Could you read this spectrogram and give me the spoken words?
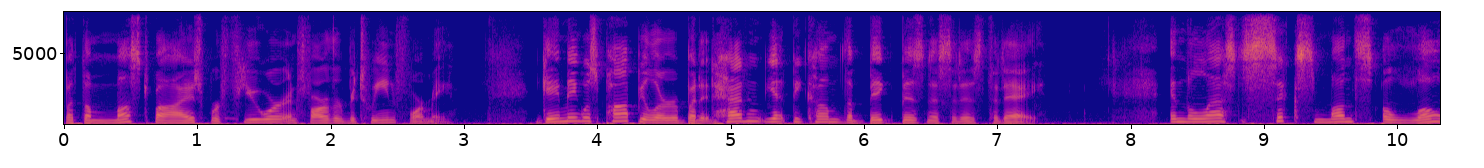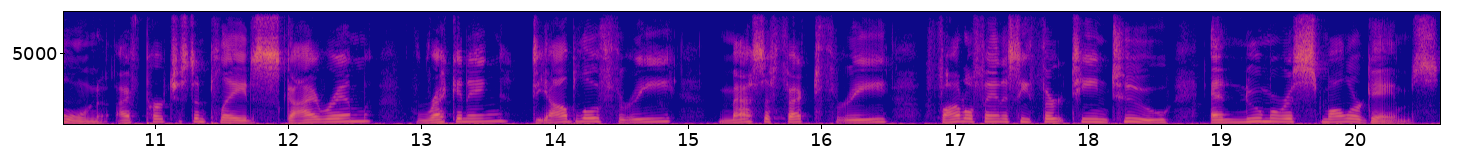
but the must buys were fewer and farther between for me. Gaming was popular, but it hadn't yet become the big business it is today. In the last six months alone, I've purchased and played Skyrim, Reckoning, Diablo 3, Mass Effect 3, Final Fantasy 13 2, and numerous smaller games.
